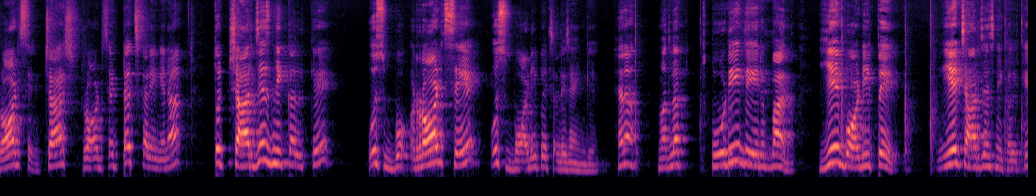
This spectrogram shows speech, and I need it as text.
रॉड से चार्ज रॉड से टच करेंगे ना तो चार्जेस निकल के उस रॉड से उस बॉडी पे चले जाएँगे। है ना? मतलब थोड़ी देर बाद ये बॉडी पे ये चार्जेस निकल के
